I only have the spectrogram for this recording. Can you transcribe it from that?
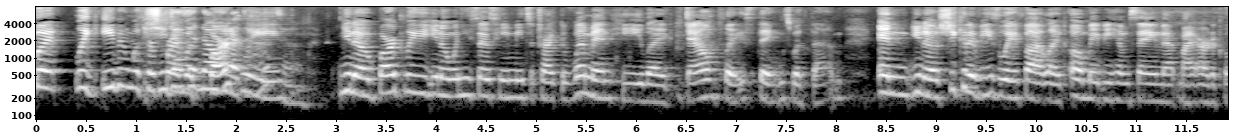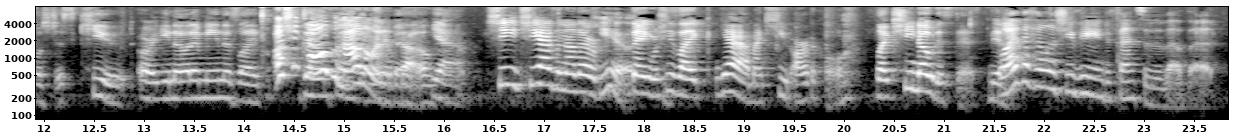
but like even with her she friend with know Barkley, talk to him. you know, Barkley, you know, when he says he meets attractive women, he like downplays things with them. And, you know, she could have easily thought like, oh, maybe him saying that my article is just cute. Or you know what I mean? Is like Oh, she calls him out on it, bit. though. Yeah. she she has another Cute. thing where she's like, yeah, my cute article. Like she noticed it. Yeah. why the hell is she being defensive about that?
